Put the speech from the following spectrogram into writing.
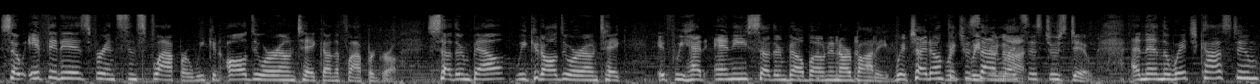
So if it is, for instance, Flapper, we can all do our own take on the Flapper girl. Southern Belle, we could all do our own take if we had any Southern Belle bone in our body, which I don't Which think we the Satellite not. Sisters do. And then the witch costume,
